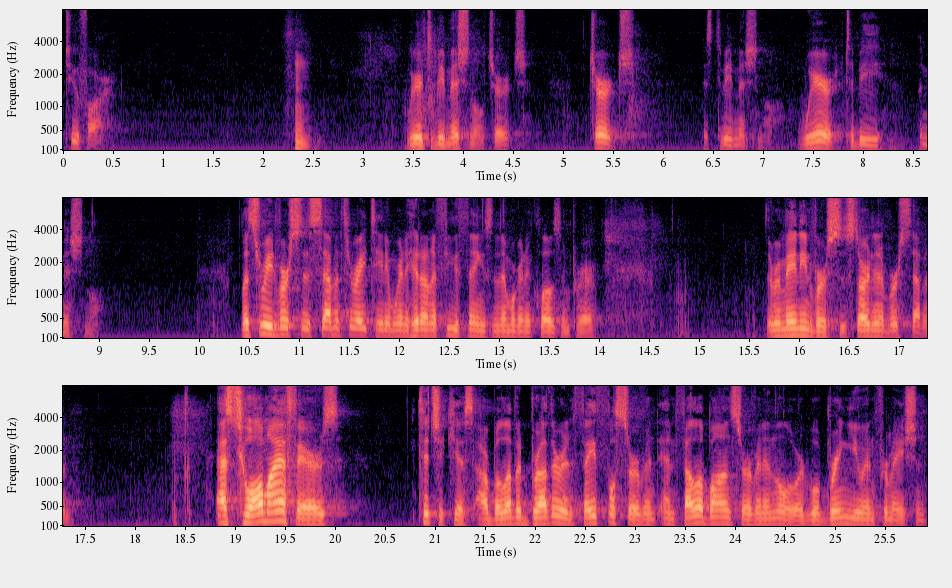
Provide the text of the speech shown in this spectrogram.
too far. Hmm. We're to be missional, church. Church is to be missional. We're to be the missional. Let's read verses 7 through 18, and we're going to hit on a few things, and then we're going to close in prayer. The remaining verses, starting at verse 7. As to all my affairs, Tychicus, our beloved brother and faithful servant and fellow bondservant in the Lord, will bring you information.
